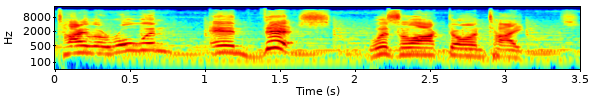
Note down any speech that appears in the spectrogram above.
Tyler Rowland, and this was Locked On Titans.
